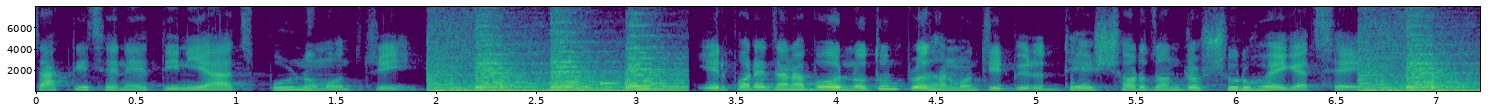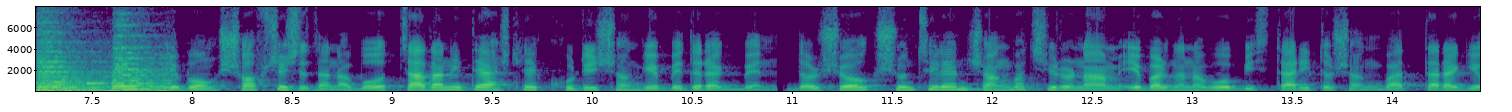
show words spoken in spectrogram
চাকরি ছেনে তিনি আজ পূর্ণমন্ত্রী। এরপরে জানাব নতুন প্রধানমন্ত্রীর বিরুদ্ধে ষড়যন্ত্র শুরু হয়ে গেছে। এবং সবশেষে জানাব, চাঁদা নিতে আসলে খুঁটির সঙ্গে বেঁধে রাখবেন। দর্শক, শুনছিলেন সংবাদ শিরোনাম, এবার জানাব বিস্তারিত সংবাদ। তার আগে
